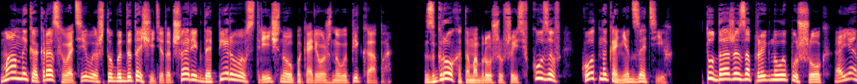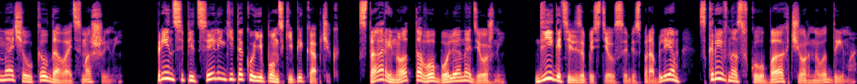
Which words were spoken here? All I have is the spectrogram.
Манны как раз хватило, чтобы дотащить этот шарик до первого встречного покорежного пикапа. С грохотом обрушившись в кузов, кот наконец затих. Туда же запрыгнул и Пушок, а я начал колдовать с машиной. В принципе, целенький такой японский пикапчик. Старый, но оттого более надежный. Двигатель запустился без проблем, скрыв нас в клубах черного дыма.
